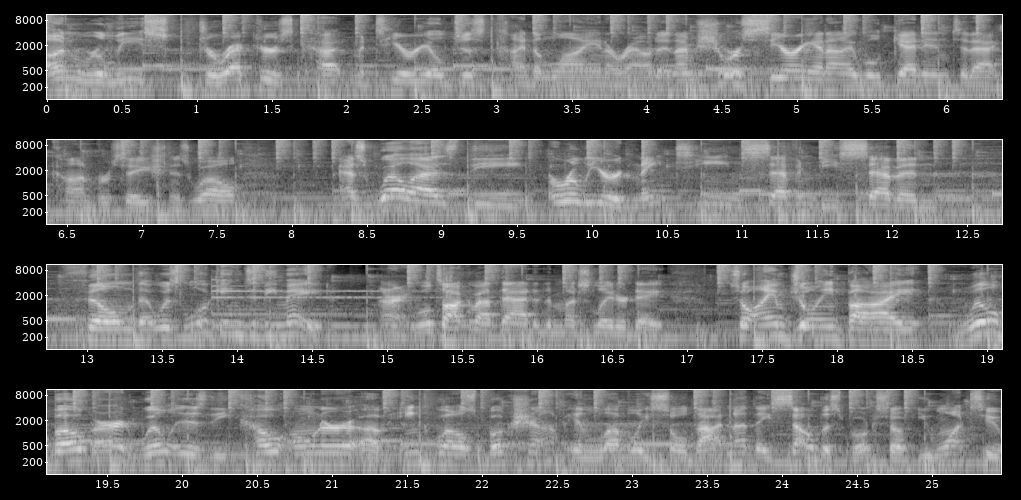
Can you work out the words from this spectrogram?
unreleased director's cut material just kind of lying around. And I'm sure Siri and I will get into that conversation as well, as well as the earlier 1977 film that was looking to be made. All right, we'll talk about that at a much later date. So I am joined by Will Bogart. Will is the co-owner of Inkwell's Bookshop in lovely Soldotna. They sell this book, so if you want to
